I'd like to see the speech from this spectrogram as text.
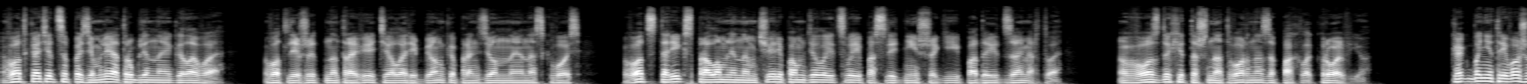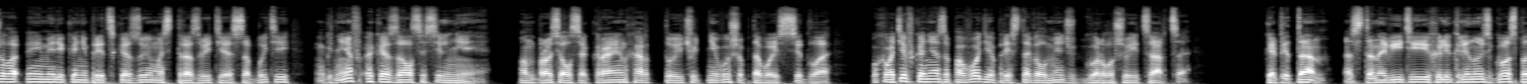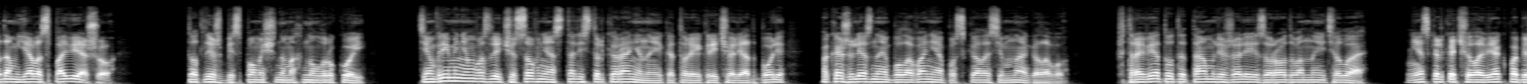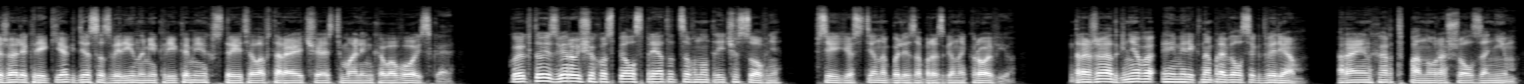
Вот катится по земле отрубленная голова, вот лежит на траве тело ребенка, пронзенное насквозь, вот старик с проломленным черепом делает свои последние шаги и падает замертво. В воздухе тошнотворно запахло кровью. Как бы ни тревожила Эмерика непредсказуемость развития событий, гнев оказался сильнее. Он бросился к Райнхарту и чуть не вышиб того из седла. Ухватив коня за поводья, приставил меч к горлу швейцарца. «Капитан, остановите их или, клянусь Господом, я вас повешу!» Тот лишь беспомощно махнул рукой. Тем временем возле часовни остались только раненые, которые кричали от боли, пока железная булава не опускалась им на голову. В траве тут и там лежали изуродованные тела. Несколько человек побежали к реке, где со звериными криками их встретила вторая часть маленького войска. Кое-кто из верующих успел спрятаться внутри часовни. Все ее стены были забрызганы кровью. Дрожа от гнева, Эмерик направился к дверям. Райнхард понуро шел за ним.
